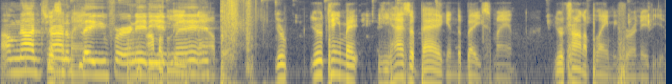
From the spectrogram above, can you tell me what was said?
I'm not trying Listen, to man. play you for an I'ma idiot, leave man. now, but your your teammate, he has a bag in the base, man. You're trying to play me for an idiot.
